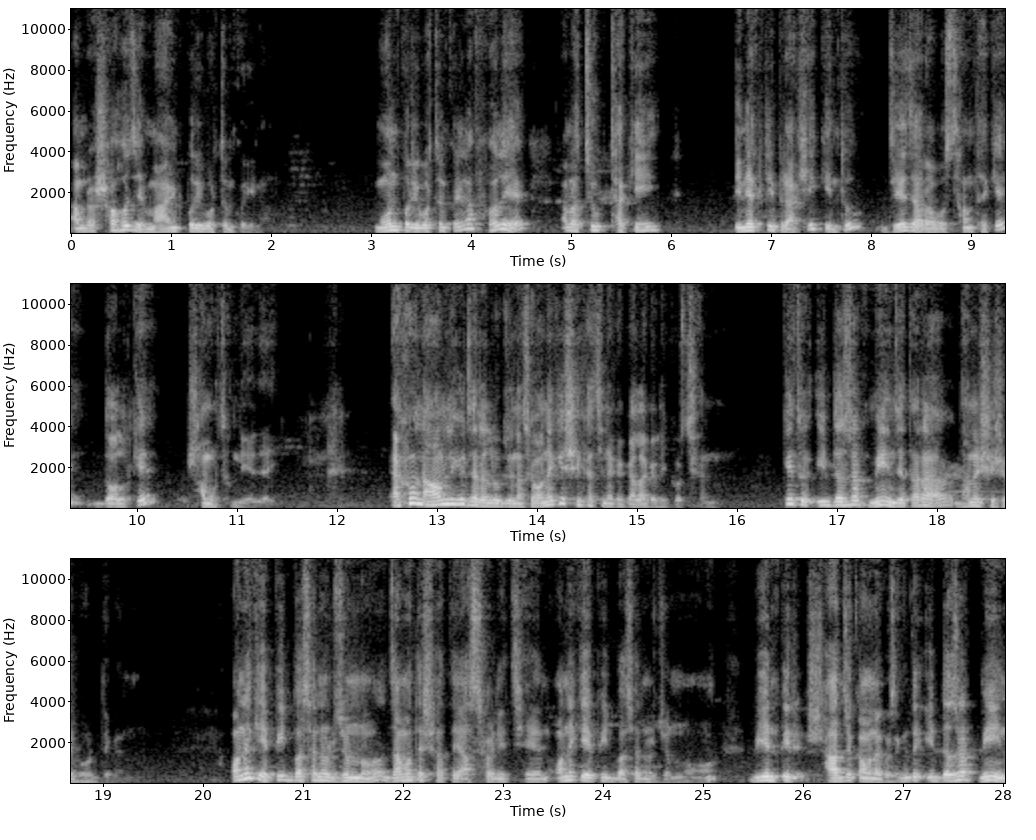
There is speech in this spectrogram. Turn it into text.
আমরা সহজে মাইন্ড পরিবর্তন করি না। মন পরিবর্তন করি না। ফলে আমরা চুপ থাকি, ইনঅ্যাক্টিভ রাখি, কিন্তু যে যার অবস্থান থেকে দলকে সমর্থন দিয়ে যাই। এখন আওয়ামী লীগের যারা লোকজন আছে, অনেকেই শেখ হাসিনাকে গালাগালি করছেন। কিন্তু ইট ডাজ নট মিন যে তারা ধানের শীষে ভোট দেবেন। অনেকে পিঠ বাঁচানোর জন্য জামাতের সাথে আশ্রয় নিচ্ছেন। অনেকে পিঠ বাঁচানোর জন্য বিএনপির সাহায্য কামনা করছেন। কিন্তু ইট ডাজ নট মিন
